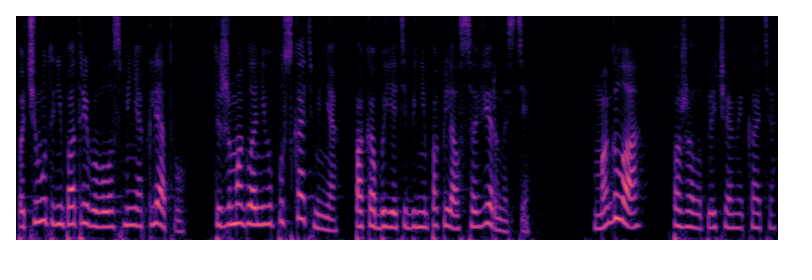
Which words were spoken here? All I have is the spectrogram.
«Почему ты не потребовала с меня клятву? Ты же могла не выпускать меня, пока бы я тебе не поклялся в верности». «Могла», – пожала плечами Катя.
